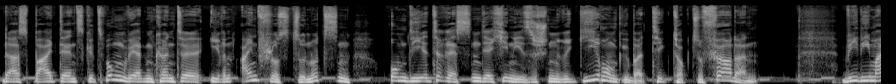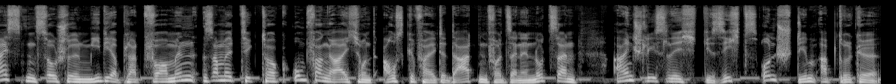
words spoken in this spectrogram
dass ByteDance gezwungen werden könnte, ihren Einfluss zu nutzen, um die Interessen der chinesischen Regierung über TikTok zu fördern. Wie die meisten Social-Media-Plattformen sammelt TikTok umfangreiche und ausgefeilte Daten von seinen Nutzern, einschließlich Gesichts- und Stimmabdrücke,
